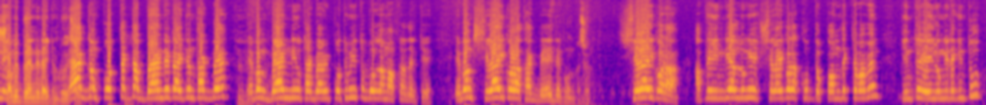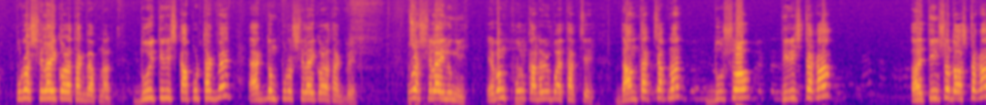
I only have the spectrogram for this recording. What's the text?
নিন সবই ব্র্যান্ডেড আইটেম রয়েছে। একদম প্রত্যেকটা ব্র্যান্ডেড আইটেম থাকবে এবং ব্র্যান্ড নিউ থাকবে। আমি প্রথমেই তো বললাম আপনাদেরকে। এবং সেলাই করা থাকবে এই দেখুন। আচ্ছা। সেলাই করা। আপনি ইন্ডিয়ান লুঙ্গি সেলাই করা খুব কম দেখতে পাবেন কিন্তু এই লুঙ্গিটা কিন্তু পুরো সেলাই করা থাকবে আপনার। দুই তিরিশ কাপড় থাকবে একদম পুরো সেলাই করা থাকবে। পুরো সেলাই লুঙ্গি এবং ফুল কাঠের উপরে থাকছে। দাম থাকছে আপনার দুশো তিরিশ টাকা তিনশো দশ টাকা।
